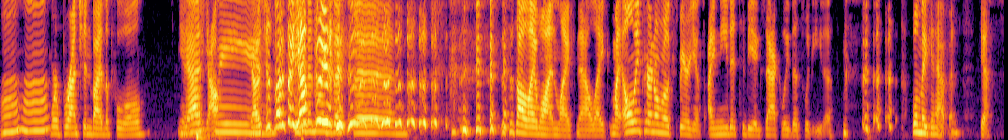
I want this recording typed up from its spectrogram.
mm-hmm. we're brunching by the pool. You yes, know, queen. I was just about to say yes, queen. this is all I want in life now. Like my only paranormal experience, I need it to be exactly this with Edith. we'll make it happen. Yes.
